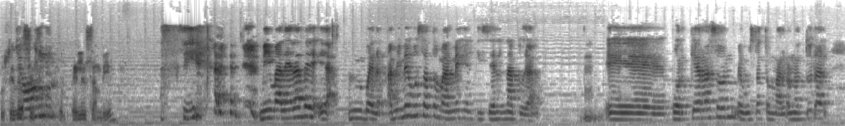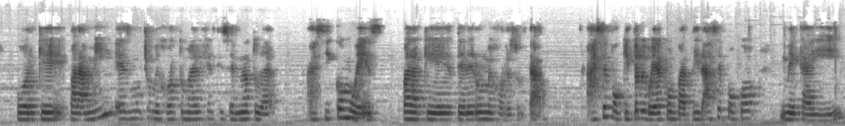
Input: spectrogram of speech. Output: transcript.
¿Usted hace sus hoteles también? Sí, mi manera de, eh, bueno, a mí me gusta tomarme gelticel natural. Eh, ¿Por qué razón me gusta tomarlo natural? Porque para mí es mucho mejor tomar el gelticel natural, así como es, para que tener un mejor resultado. Hace poquito les voy a compartir, hace poco me caí,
